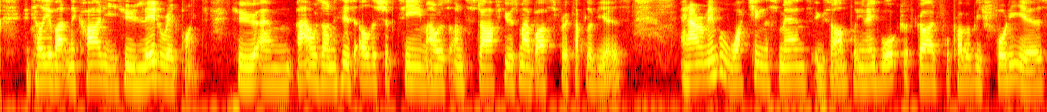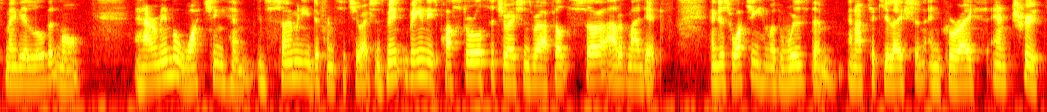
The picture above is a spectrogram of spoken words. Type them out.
I can tell you about Nick Hardy, who led Red Point who um, I was on his eldership team. I was on staff. He was my boss for a couple of years. And I remember watching this man's example. You know, he'd walked with God for probably 40 years, maybe a little bit more. And I remember watching him in so many different situations, being, being in these pastoral situations where I felt so out of my depth and just watching him with wisdom and articulation and grace and truth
